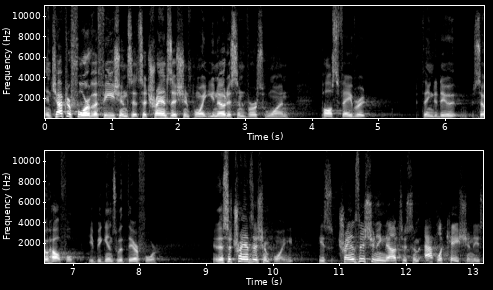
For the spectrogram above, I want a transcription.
in chapter 4 of Ephesians, it's a transition point. You notice in verse 1, Paul's favorite thing to do, so helpful. He begins with therefore. And it's a transition point. He's transitioning now to some application. He's,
